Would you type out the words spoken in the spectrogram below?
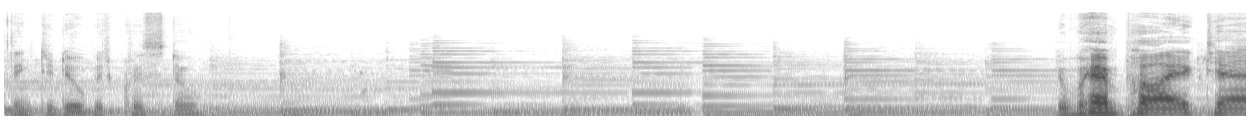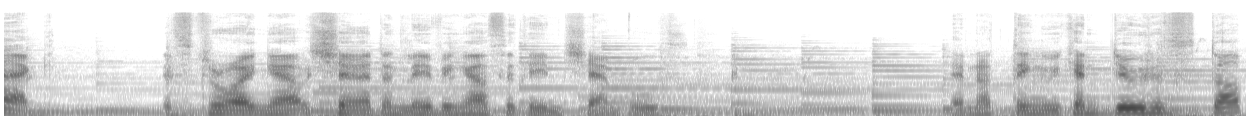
Something to do with crystal. The vampire attack! Destroying our shirt and leaving city in shambles. There's nothing we can do to stop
